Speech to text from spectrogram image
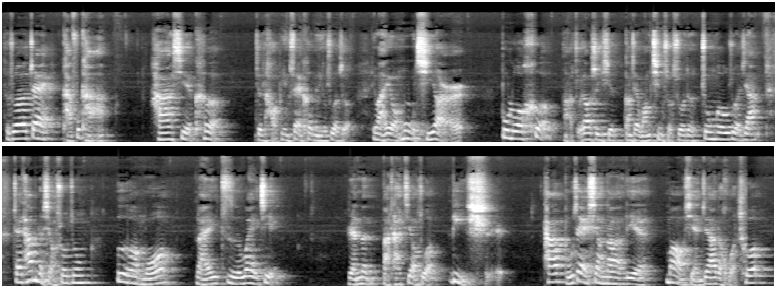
他说，在卡夫卡、哈谢克，就是《好病帅克》的那个作者，另外还有穆齐尔、布洛赫啊，主要是一些刚才王庆所说的中欧作家，在他们的小说中，恶魔来自外界，人们把它叫做历史，它不再像那列。”冒险家的火车，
